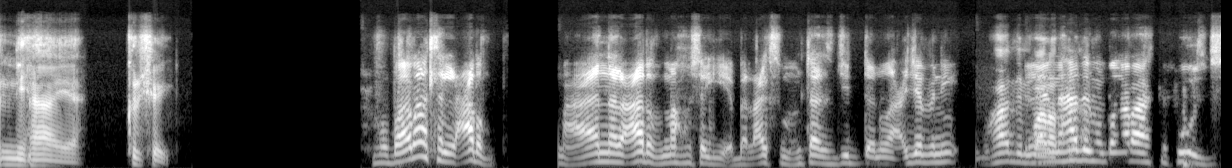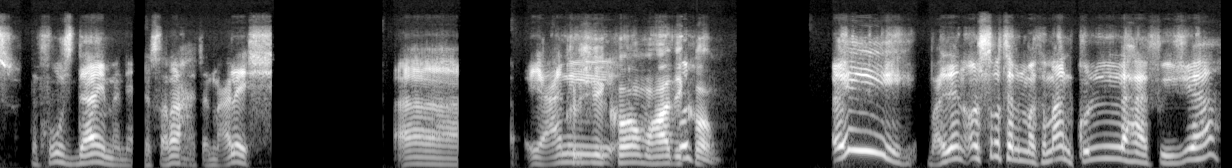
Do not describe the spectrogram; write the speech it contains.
النهاية. كل شيء. مباراة العرض مع أن العرض ما هو سيء بالعكس ممتاز جدا وأعجبني. وهذه لأن مباراه هذه المباراة تفوز تفوز دائما يعني صراحة معليش. آه يعني كل شيء كوم وهذه كوم. إي بعدين أسرة الماكمان كلها في جهة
